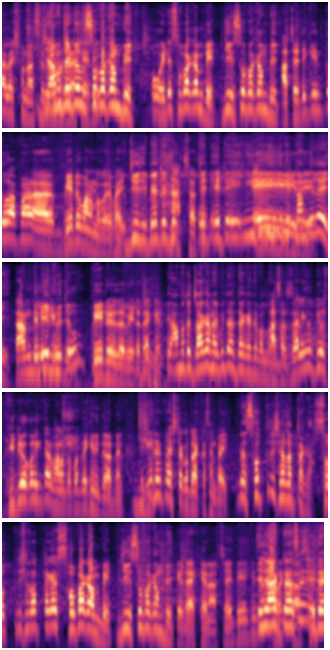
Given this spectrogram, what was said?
কালেকশন আছে জি আমাদের এটা সোফা কাম বেড ও এটা সোফা কাম বেড জি সোফা কাম বেড আচ্ছা এটা কিন্তু আপনার বেডও বানানো যাবে ভাই। জি জি বেডে আচ্ছা, আচ্ছা। এটা- এটা এই যে- এই যে টান দিলে টান দিলে bed হয়ে কিন্তু যাবে। হয়ে যাবে এটা দেখেন। আমাদের জায়গা নাই বিধায় দেখাইতে পারলাম আচ্ছা আচ্ছা, তাহলে কিন্তু ভিডিও কলে কিন্তু আর ভালো তারপর দেখে নিতে পারবেন। এটার প্রাইসটা কত রাখতেছেন ভাই? এটা ছত্রিশ হাজার টাকা। ছত্রিশ হাজার টাকায় সোফা কাম বেড জি সোফা কাম বেড দেখেন আচ্ছা এদিকে কিন্তু এই একটা আছে এটা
